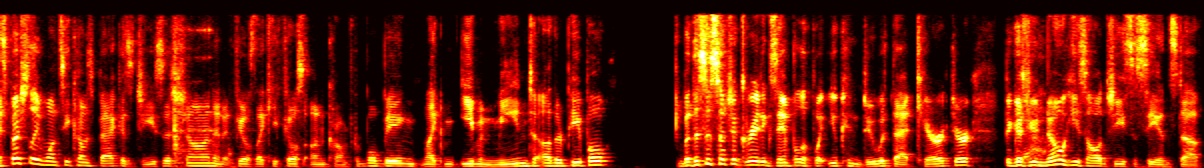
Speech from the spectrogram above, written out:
especially once he comes back as Jesus Shawn, and it feels like he feels uncomfortable being like even mean to other people. But this is such a great example of what you can do with that character because yeah. you know he's all Jesus-y and stuff.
